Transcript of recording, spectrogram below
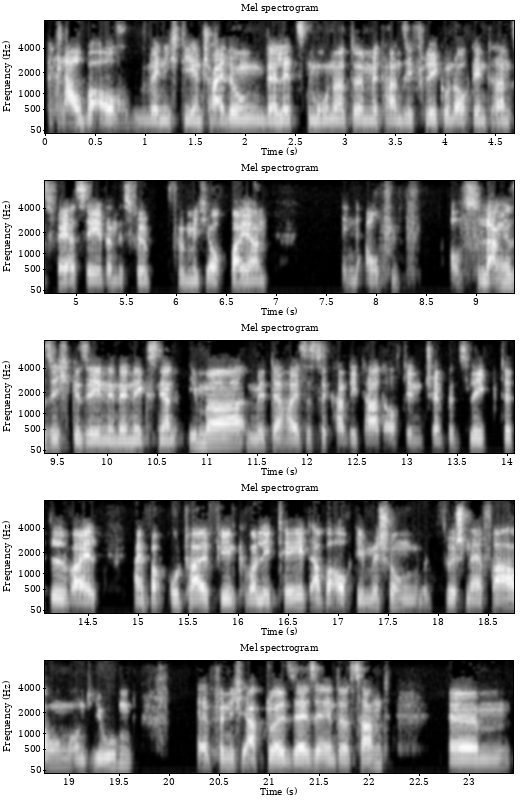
glaube auch, wenn ich die Entscheidungen der letzten Monate mit Hansi Flick und auch den Transfer sehe, dann ist für, für mich auch Bayern in, auf, auf lange Sicht gesehen in den nächsten Jahren immer mit der heißeste Kandidat auf den Champions League-Titel, weil einfach brutal viel Qualität, aber auch die Mischung zwischen Erfahrung und Jugend äh, finde ich aktuell sehr, sehr interessant. Ähm,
